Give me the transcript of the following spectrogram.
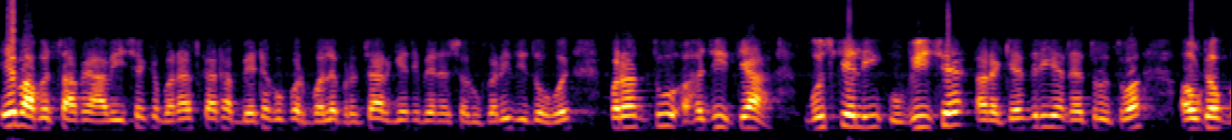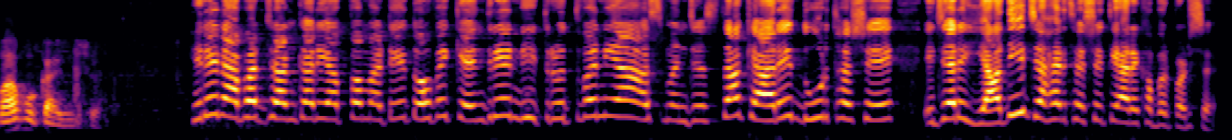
એ બાબત સામે આવી છે કે બનાસકાંઠા બેઠક ઉપર ભલે પ્રચાર ગેનીબેને શરૂ કરી દીધો હોય, પરંતુ હજી ત્યાં મુશ્કેલી ઊભી છે અને કેન્દ્રીય નેતૃત્વ અવઢબમાં મુકાયું છે. હિરેન, આભાર જાણકારી આપવા માટે. તો હવે કેન્દ્રીય નેતૃત્વની આ અસમંજસતા ક્યારે દૂર થશે એ જ્યારે યાદી જાહેર થશે ત્યારે ખબર પડશે.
